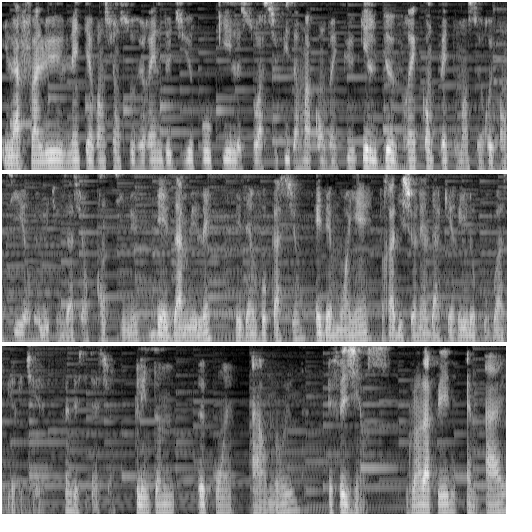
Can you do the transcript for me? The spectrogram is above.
Il a fallu l'intervention souveraine de Dieu pour qu'il soit suffisamment convaincu qu'il devrait complètement se repentir de l'utilisation continue des amulettes, des invocations et des moyens traditionnels d'acquérir le pouvoir spirituel. Fin de citation. Clinton E. Arnold, Ephésiens. Grand Rapide MI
